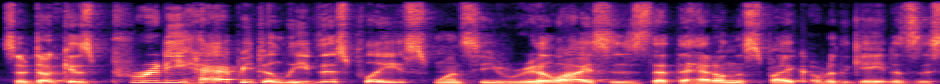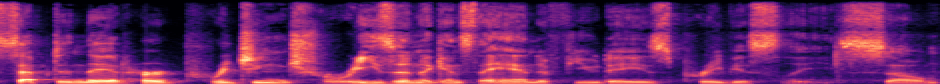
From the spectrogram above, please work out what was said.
So Dunk is pretty happy to leave this place once he realizes that the head on the spike over the gate is the Septon they had heard preaching treason against the hand a few days previously. So,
